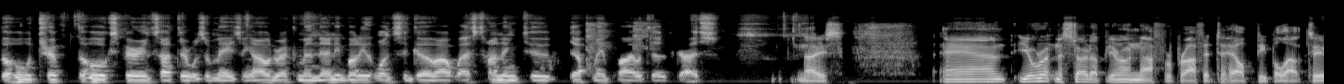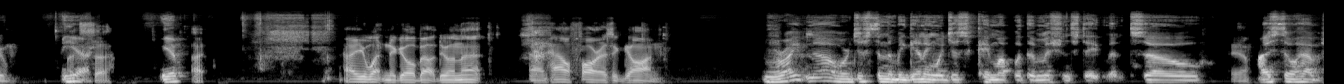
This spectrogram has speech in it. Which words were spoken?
the whole trip, the whole experience out there was amazing. I would recommend anybody that wants to go out west hunting to definitely apply with those guys. Nice. And you're wanting to start up your own not for profit to help people out too. That's, yeah. Uh, yep. I, how you wanting to go about doing that? And how far has it gone? Right now, we're just in the beginning. We just came up with a mission statement. So yeah. I still have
